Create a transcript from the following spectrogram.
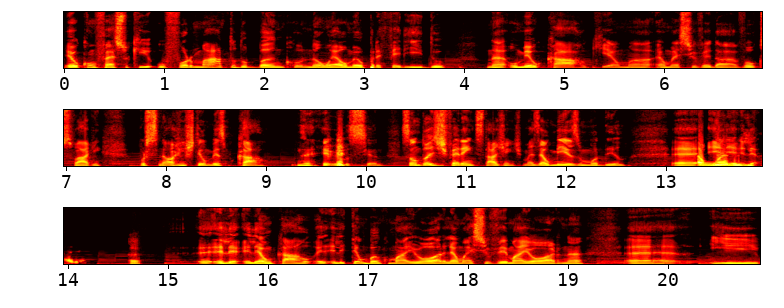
Eu confesso que o formato do banco não é o meu preferido. Né? O meu carro, que é uma, é uma SUV da Volkswagen, por sinal, a gente tem o mesmo carro, né? Eu e o Luciano. São dois diferentes, tá, gente? Mas é o mesmo modelo. É, é um ele, ele, ele, ele é um carro, ele tem um banco maior, ele é uma SUV maior, né? É, e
